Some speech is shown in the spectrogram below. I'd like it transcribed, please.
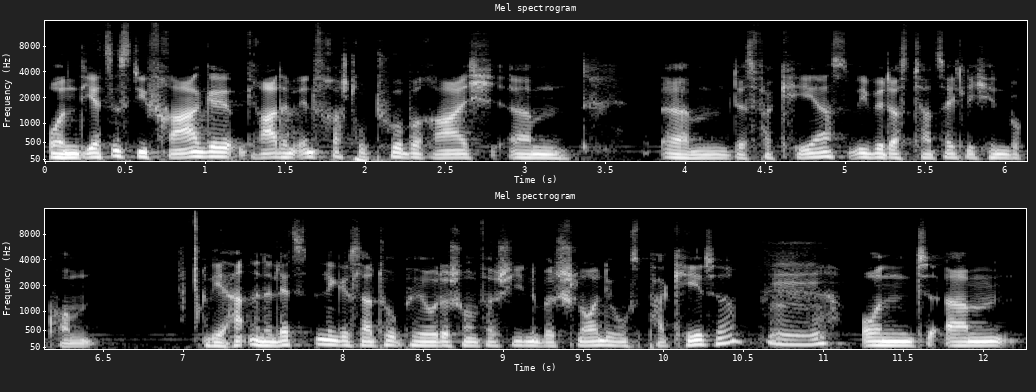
Und jetzt ist die Frage, gerade im Infrastrukturbereich ähm, ähm, des Verkehrs, wie wir das tatsächlich hinbekommen. Wir hatten in der letzten Legislaturperiode schon verschiedene Beschleunigungspakete mhm. und ähm,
